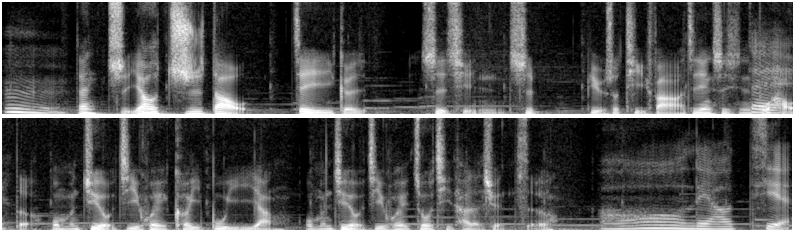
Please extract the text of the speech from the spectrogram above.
嗯。但只要知道这一个事情是，比如说体罚这件事情是不好的，我们就有机会可以不一样，我们就有机会做其他的选择。哦，了解。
